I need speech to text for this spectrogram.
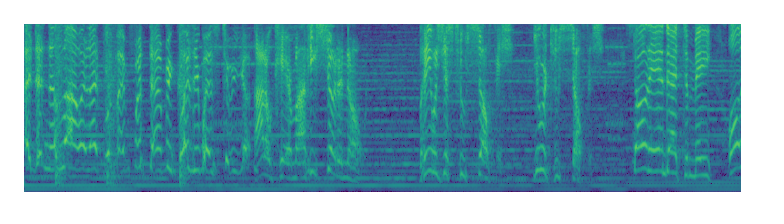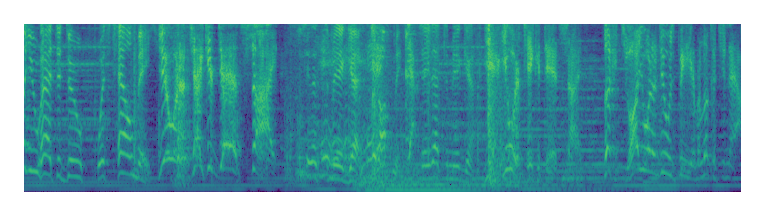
I didn't allow it. I put my foot down because he was too young. I don't care, Mom. He should have known. But he was just too selfish. You were too selfish. Don't hand that to me. All you had to do was tell me. You would have taken Dad's side. Say that to me again. Get off me. Say that to me again. Yeah, you would have taken Dad's side. Look at you. All you want to do is be him, and look at you now.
